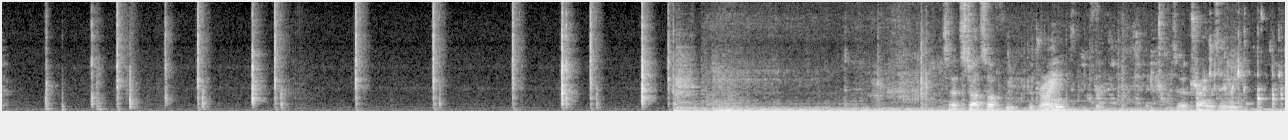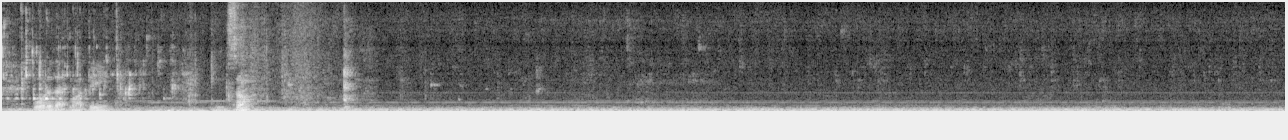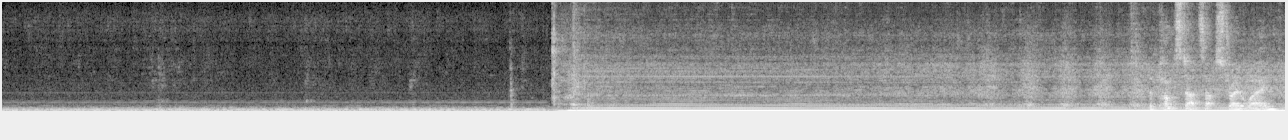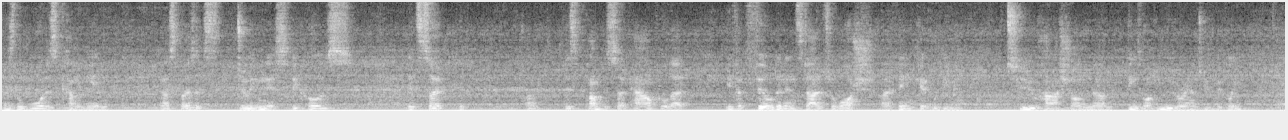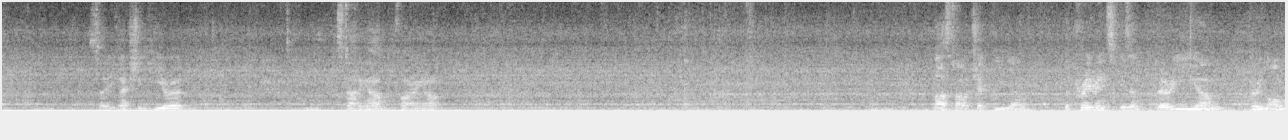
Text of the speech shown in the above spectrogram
So it starts off with the drain. So it drains any water that might be in the sump. Pump starts up straight away as the water's coming in. And I suppose it's doing this because it's so, uh, this pump is so powerful that if it filled and then started to wash, I think it would be too harsh on um, things won't move around too quickly. So you can actually hear it starting up, firing up. Last time I checked, the um, the pre-rinse isn't very um, very long.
